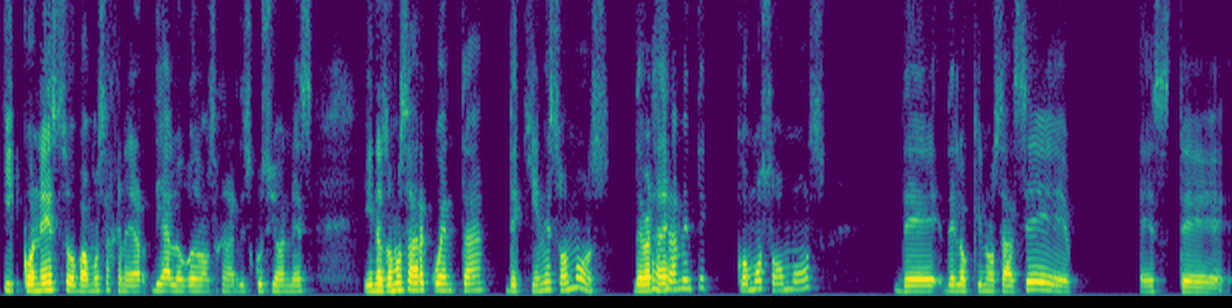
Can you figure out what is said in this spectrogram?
Y con eso vamos a generar diálogos, vamos a generar discusiones y nos vamos a dar cuenta de quiénes somos, de verdaderamente cómo somos, de, de lo que nos hace este,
